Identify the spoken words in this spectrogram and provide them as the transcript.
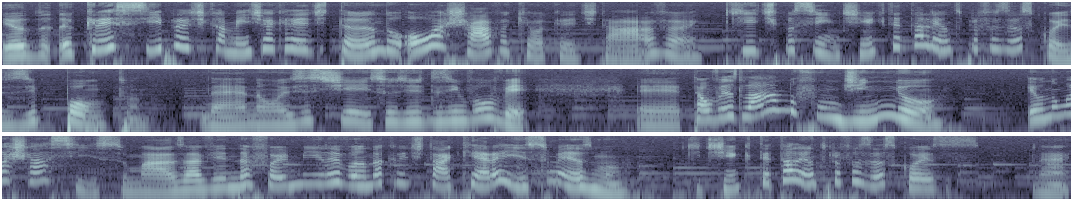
eu, eu cresci praticamente acreditando, ou achava que eu acreditava, que, tipo assim, tinha que ter talento para fazer as coisas, e ponto. Né? Não existia isso de desenvolver. É, talvez lá no fundinho eu não achasse isso, mas a vida foi me levando a acreditar que era isso mesmo, que tinha que ter talento para fazer as coisas, né?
